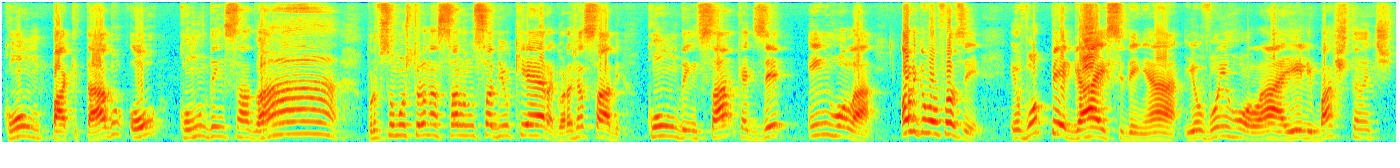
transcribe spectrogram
compactado ou condensado. Ah, o professor mostrou na sala, não sabia o que era, agora já sabe. Condensar quer dizer enrolar. Olha o que eu vou fazer. Eu vou pegar esse DNA e eu vou enrolar ele bastante.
